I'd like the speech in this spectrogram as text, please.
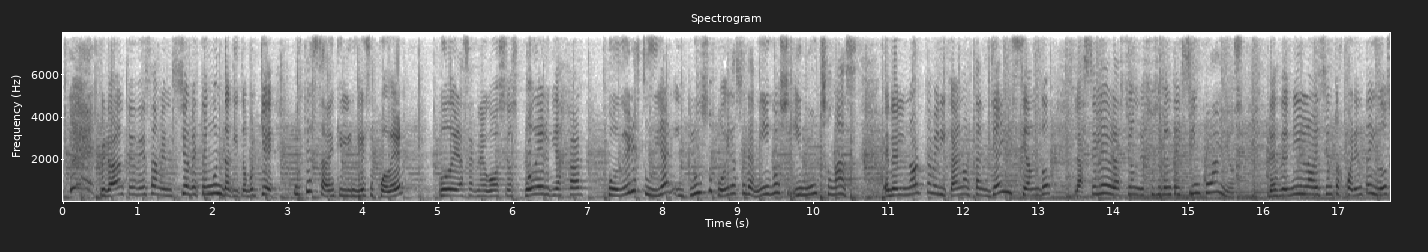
pero antes de esa mención les tengo un datito, porque ustedes saben que el inglés es poder, poder hacer negocios, poder viajar, poder estudiar, incluso poder hacer amigos y mucho más. En el norteamericano están ya iniciando la celebración de sus 75 años. Desde 1942,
